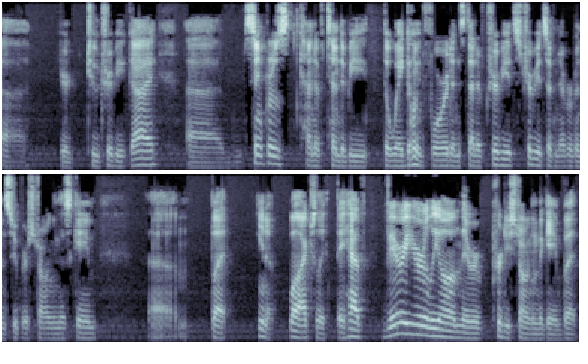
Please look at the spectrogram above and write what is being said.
uh, your two tribute guy. Uh, synchros kind of tend to be the way going forward instead of tributes. Tributes have never been super strong in this game. Um, but you know, well, actually, they have very early on. They were pretty strong in the game, but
